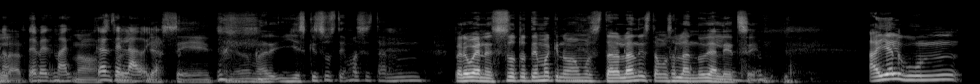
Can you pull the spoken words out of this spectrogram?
no, hablar. te ves mal. No, Cancelado estoy- ya. Ya sé, chingada madre. Y es que esos temas están. Pero bueno, ese es otro tema que no vamos a estar hablando y estamos hablando de Aletze. ¿Hay algún,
